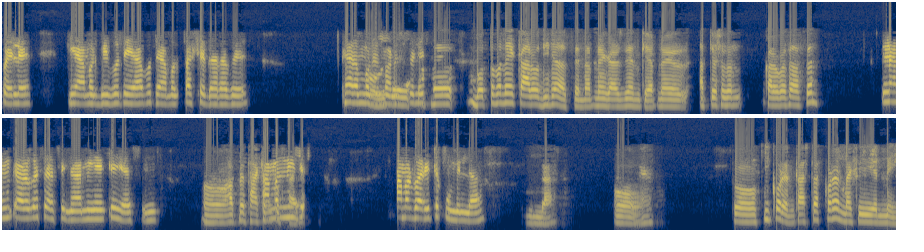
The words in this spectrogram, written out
পাইলে যে আমার বিপদে আপদে আমার পাশে দাঁড়াবে। যারা মনের মানুষ পেলে বর্তমানে কার অধীনে আছেন? আপনার গার্জিয়ান কে? আপনার আত্মীয় স্বজন কারও কাছে আছেন? না আমি কারও কাছে আছি না আমি একাই আছি। ও আপনি থাকেন আমার? নিজে আমার বাড়িটা কুমিল্লা। কুমিল্লা। ও। তো কি করেন? কাজ টাজ করেন নাকি এর নেই?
